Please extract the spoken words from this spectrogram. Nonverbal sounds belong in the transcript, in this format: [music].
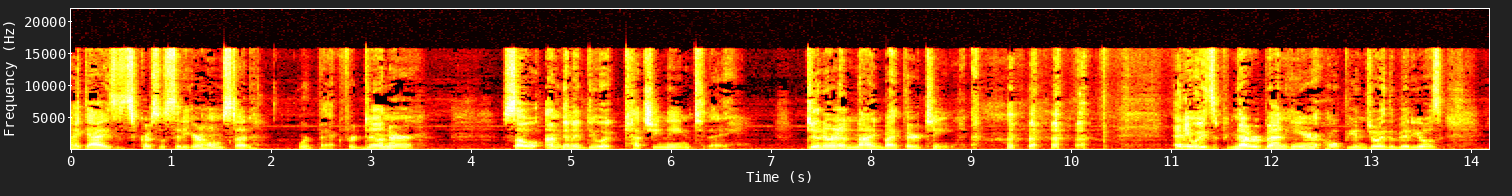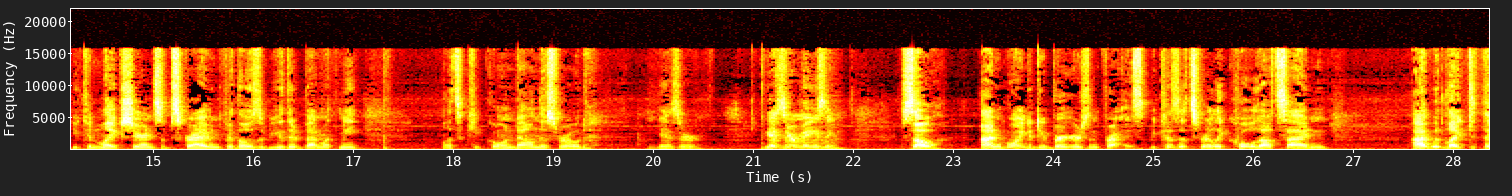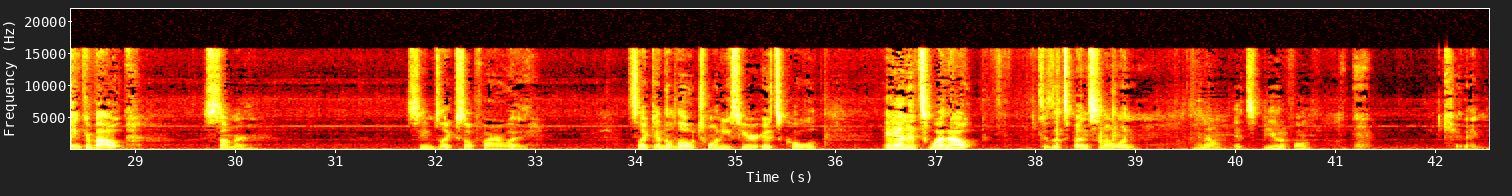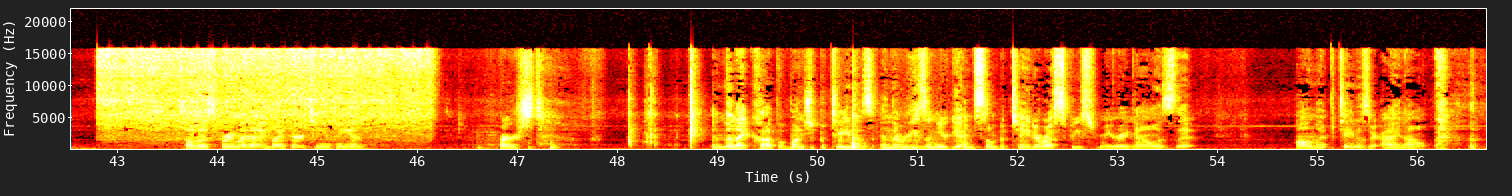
Hi guys, it's Crystal City Girl Homestead. We're back for dinner. So I'm going to do a catchy name today. Dinner in a 9 by 13 [laughs] Anyways, if you've never been here, hope you enjoy the videos. You can like, share, and subscribe. And for those of you that have been with me, let's keep going down this road. You guys are, you guys are amazing. So I'm going to do burgers and fries because it's really cold outside and I would like to think about summer. Seems like so far away. It's like in the low 20s here. It's cold. And it's wet out because it's been snowing. You know, it's beautiful. Kidding. So I'm going to spray my 9 by 13 pan first. And then I cut up a bunch of potatoes. And the reason you're getting some potato recipes from me right now is that all my potatoes are eyeing out.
